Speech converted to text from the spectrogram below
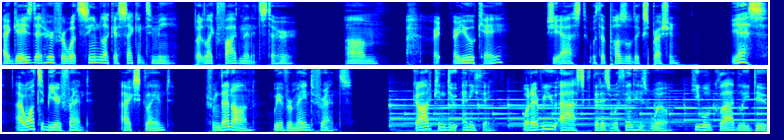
I gazed at her for what seemed like a second to me, but like five minutes to her. Um, are, are you okay? She asked with a puzzled expression. Yes, I want to be your friend, I exclaimed. From then on, we have remained friends. God can do anything. Whatever you ask that is within His will, He will gladly do.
